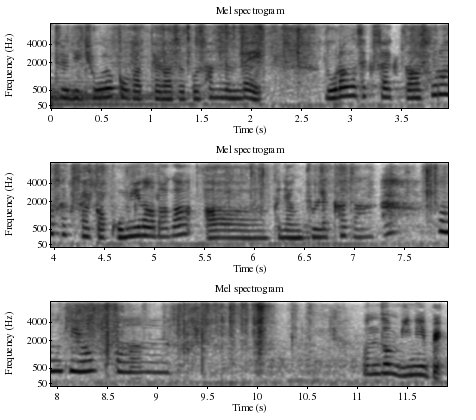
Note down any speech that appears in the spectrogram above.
daily로 들기 좋을 것 같아가지고 샀는데 노란색 살까 소라색 살까 고민하다가 아 그냥 블랙 하자 너무 귀엽다 완전 mini bag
